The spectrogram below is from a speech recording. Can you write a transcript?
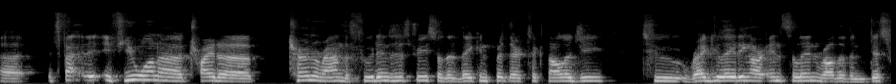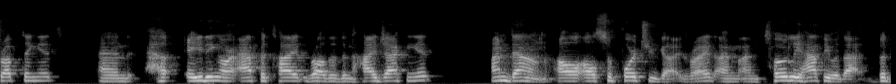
uh, fa- if you want to try to turn around the food industry so that they can put their technology to regulating our insulin rather than disrupting it and aiding our appetite rather than hijacking it, I'm down. I'll, I'll support you guys, right? I'm, I'm totally happy with that. But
